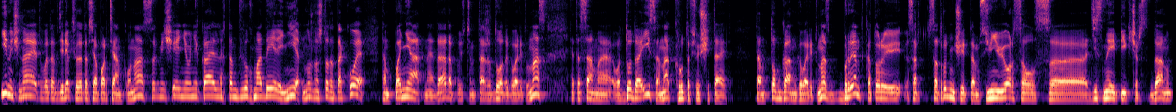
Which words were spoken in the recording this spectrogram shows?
И начинает в, это, в директе вот эта вся портянка. У нас совмещение уникальных там двух моделей. Нет, нужно что-то такое, там, понятное, да, допустим, та же Дода говорит, у нас это самое, вот Дода Ис, она круто все считает там Top Gun говорит, у нас бренд, который сотрудничает там с Universal, с э, Disney Pictures, да, ну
